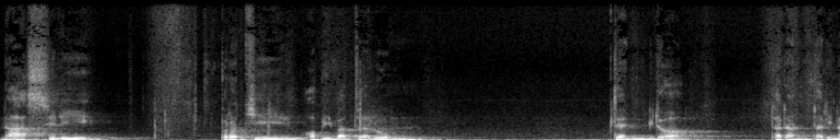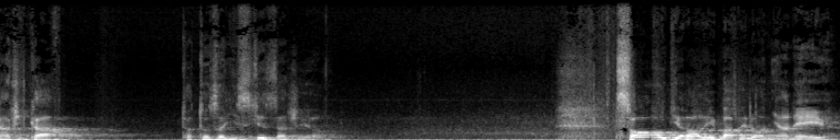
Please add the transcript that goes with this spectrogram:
násilí proti obyvatelům. Ten, kdo tady naříká, Toto zajistě zažil. Co udělali Babyloniany?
